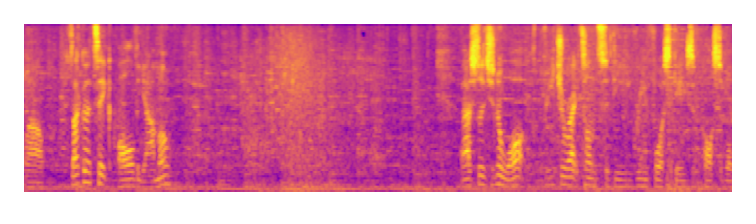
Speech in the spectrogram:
wow. Is that going to take all the ammo? Actually, do you know what? Redirect onto the reinforced gates if possible.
